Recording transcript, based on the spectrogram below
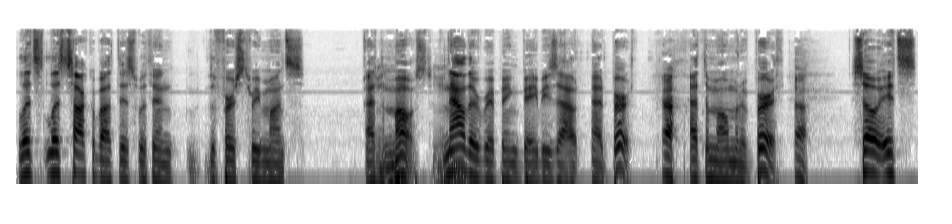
let's let's talk about this within the first three months at the most. Now they're ripping babies out at birth, Ah. at the moment of birth. Ah. So it's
